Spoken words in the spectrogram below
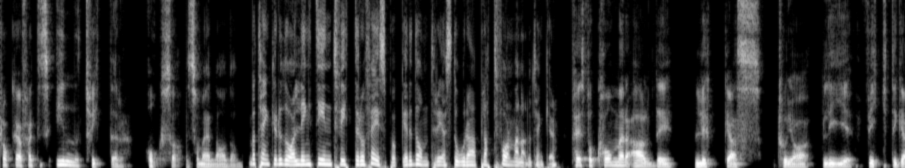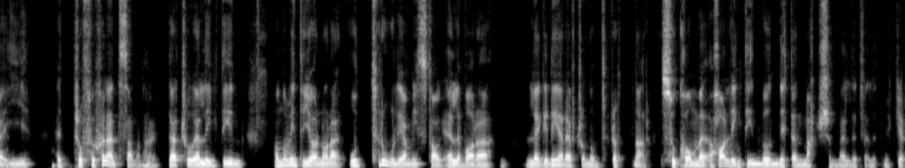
plockar jag faktiskt in Twitter också som en av dem. Vad tänker du då? LinkedIn, Twitter och Facebook? Är det de tre stora plattformarna du tänker? Facebook kommer aldrig lyckas, tror jag, bli viktiga i ett professionellt sammanhang. Där tror jag LinkedIn, om de inte gör några otroliga misstag eller bara lägger ner eftersom de tröttnar, så kommer, har LinkedIn vunnit den matchen väldigt, väldigt mycket.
